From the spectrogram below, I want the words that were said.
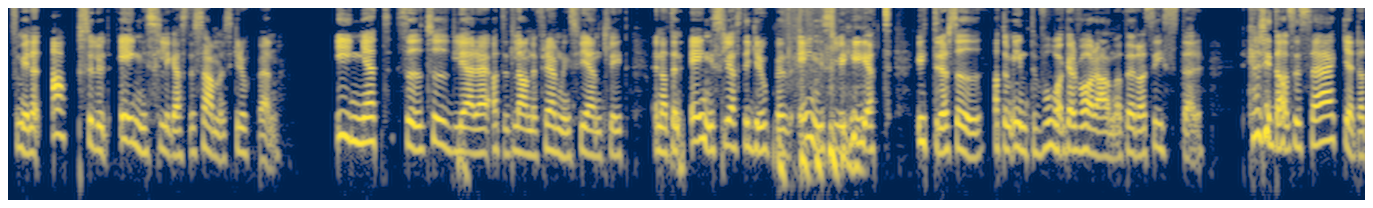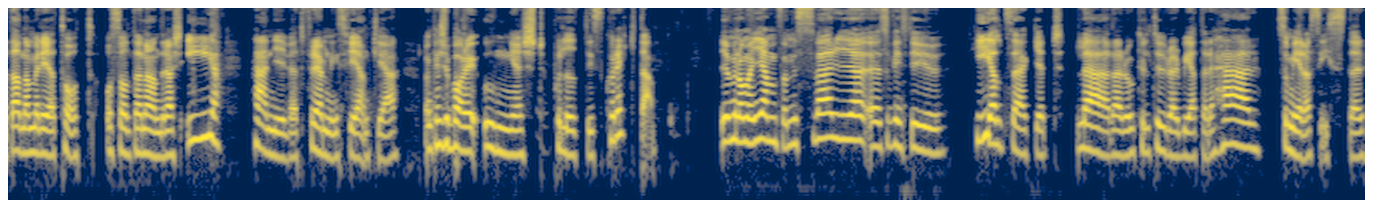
som är den absolut ängsligaste samhällsgruppen. Inget säger tydligare att ett land är främlingsfientligt än att den ängsligaste gruppens ängslighet yttrar sig i att de inte vågar vara annat än rasister. Det kanske inte alls är säkert att Anna Maria Tott och Zoltan Andras är hängivet främlingsfientliga. De kanske bara är ungerskt politiskt korrekta. Ja, men om man jämför med Sverige eh, så finns det ju helt säkert lärare och kulturarbetare här som är rasister.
